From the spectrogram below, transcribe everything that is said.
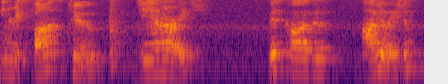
in response to GnRH. This causes ovulation,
